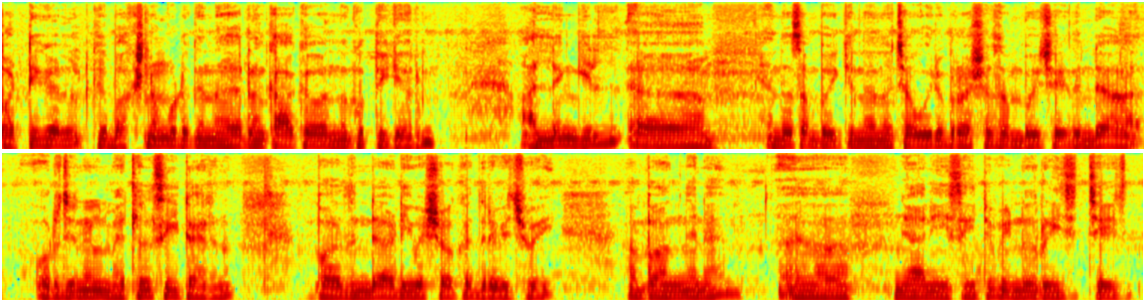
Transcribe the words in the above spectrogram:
പട്ടികൾക്ക് ഭക്ഷണം കൊടുക്കുന്ന കാരണം കാക്ക വന്ന് കുത്തിക്കയറും അല്ലെങ്കിൽ എന്താ സംഭവിക്കുന്നതെന്ന് വെച്ചാൽ ഒരു പ്രാവശ്യം സംഭവിച്ച ഇതിന്റെ ഒറിജിനൽ മെറ്റൽ സീറ്റായിരുന്നു അപ്പോൾ അതിന്റെ അടിവശമൊക്കെ ദ്രവിച്ചു പോയി. അപ്പോൾ അങ്ങനെ ഞാൻ ഈ സീറ്റ് വീണ്ടും റീച്ച് ചെയ്-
